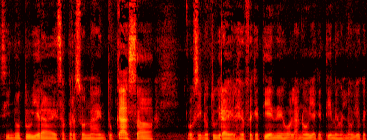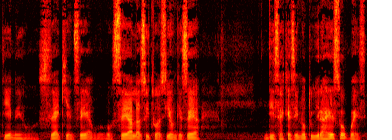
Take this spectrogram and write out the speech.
si no tuviera esa persona en tu casa, o si no tuviera el jefe que tienes, o la novia que tienes, o el novio que tienes, o sea quien sea, o, sea la situación que sea, dices que si no tuvieras eso, pues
